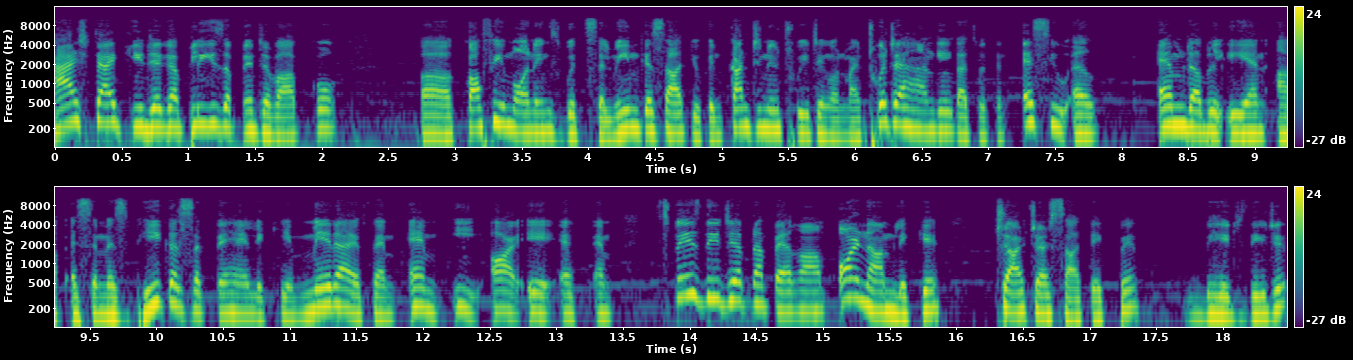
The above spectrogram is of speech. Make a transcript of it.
हैश टैग कीजिएगा प्लीज़ अपने जवाब को। कॉफ़ी मॉर्निंग्स विद सलमीन के साथ। You can continue tweeting on my Twitter handle that's with an S U L M double E N आप एस एम एस भी कर सकते हैं। लिखिए मेरा F M M E R A F M space दीजिए अपना पैगाम और नाम लिख के चार चार सात एक पे भेज दीजिए।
